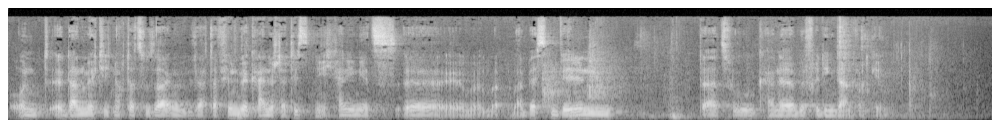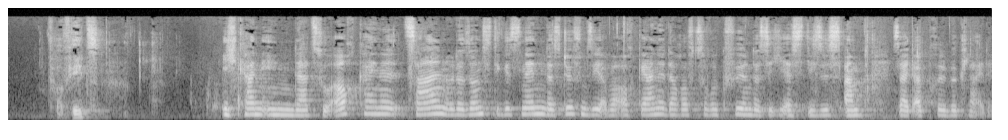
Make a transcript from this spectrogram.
Und äh, dann möchte ich noch dazu sagen, wie gesagt, da führen wir keine Statistiken. Ich kann Ihnen jetzt äh, am besten Willen dazu keine befriedigende Antwort geben. Frau Fietz? Ich kann Ihnen dazu auch keine Zahlen oder sonstiges nennen. Das dürfen Sie aber auch gerne darauf zurückführen, dass ich erst dieses Amt seit April bekleide.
